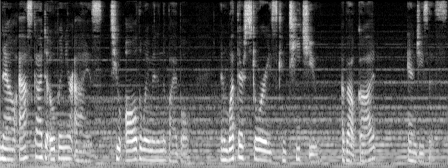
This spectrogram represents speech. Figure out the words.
Now ask God to open your eyes to all the women in the Bible and what their stories can teach you about God and Jesus.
